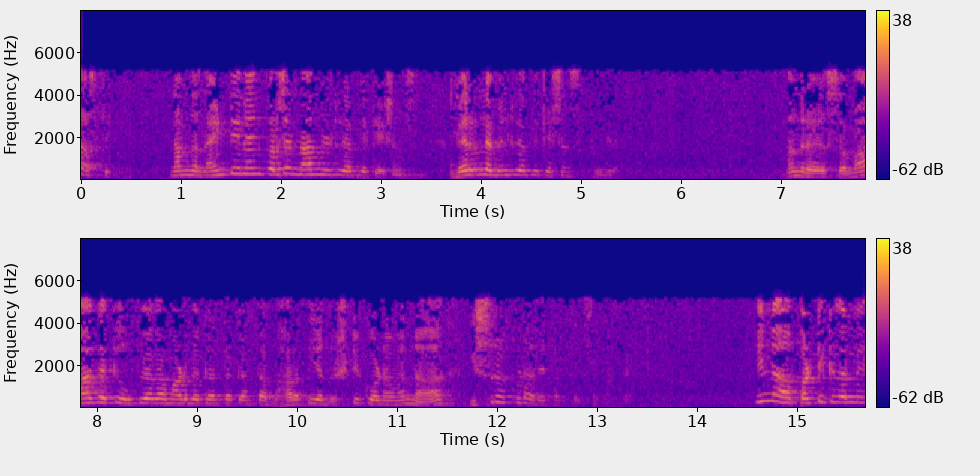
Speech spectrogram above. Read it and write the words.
ಜಾಸ್ತಿ. ನಮ್ದು ninety nine percent non military applications ಬೇರೆಲ್ಲ ಮಿಲಿಟರಿ ಅಪ್ಲಿಕೇಶನ್ಸ್ ಇಟ್ಕೊಂಡಿದೆ ಅಂದ್ರೆ ಸಮಾಜಕ್ಕೆ ಉಪಯೋಗ ಮಾಡಬೇಕಂತಕ್ಕಂಥ ಭಾರತೀಯ ದೃಷ್ಟಿಕೋನವನ್ನ ಇಸ್ರೋ ಕೂಡ ಅದೇ ತರ ಕೆಲಸ ಮಾಡ್ತಾರೆ ಇನ್ನ ಪರ್ಟಿಕ್ಯುಲರ್ಲಿ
